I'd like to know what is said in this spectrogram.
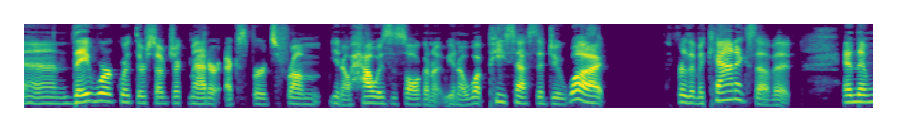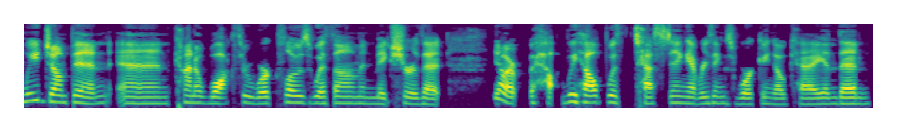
and they work with their subject matter experts from you know how is this all going to you know what piece has to do what for the mechanics of it. And then we jump in and kind of walk through workflows with them and make sure that you know we help with testing everything's working okay and then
